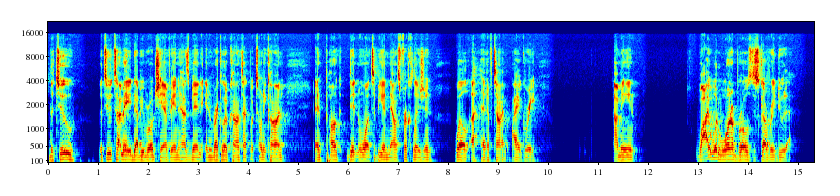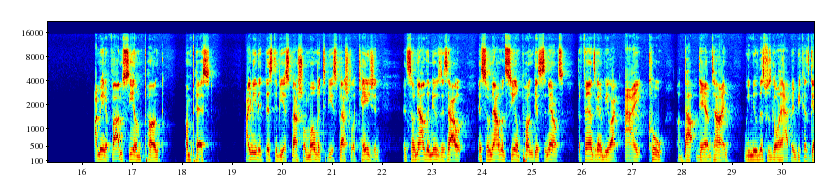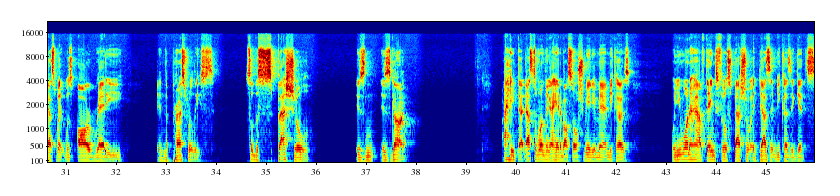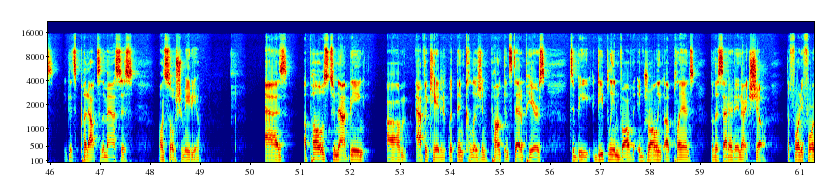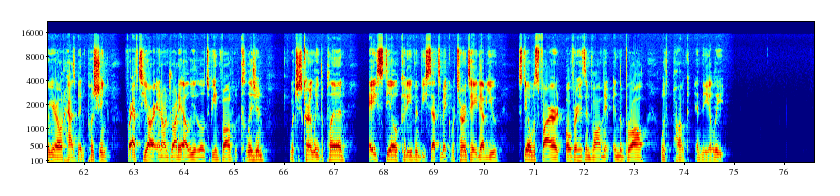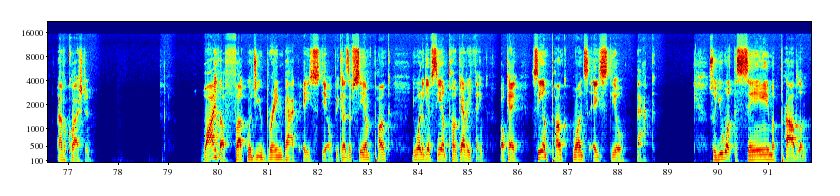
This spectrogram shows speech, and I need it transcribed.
The two the two-time AEW World Champion has been in regular contact with Tony Khan and Punk didn't want to be announced for Collision well ahead of time. I agree. I mean, why would Warner Bros. Discovery do that? I mean, if I'm CM Punk, I'm pissed. I needed this to be a special moment, to be a special occasion. And so now the news is out. And so now when CM Punk gets announced, the fans are going to be like, all right, cool, about damn time. We knew this was going to happen because guess what? It was already in the press release. So the special is is gone. I hate that. That's the one thing I hate about social media, man, because when you want to have things feel special, it doesn't because it gets it gets put out to the masses on social media. As opposed to not being um, advocated within Collision, Punk instead appears to be deeply involved in drawing up plans for the Saturday night show. The 44 year old has been pushing for FTR and Andrade El Idolo to be involved with Collision, which is currently the plan. Ace Steel could even be set to make a return to AEW. Steel was fired over his involvement in the brawl with Punk and the Elite. I have a question. Why the fuck would you bring back Ace Steel? Because of CM Punk? You want to give CM Punk everything. Okay, CM Punk wants Ace Steel back. So you want the same problem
